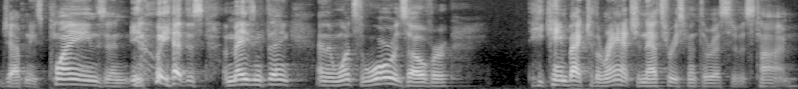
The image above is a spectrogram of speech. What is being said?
Japanese planes, and you know he had this amazing thing. And then once the war was over, he came back to the ranch, and that's where he spent the rest of his time.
